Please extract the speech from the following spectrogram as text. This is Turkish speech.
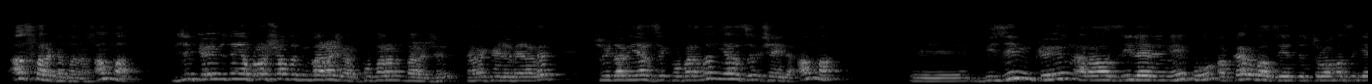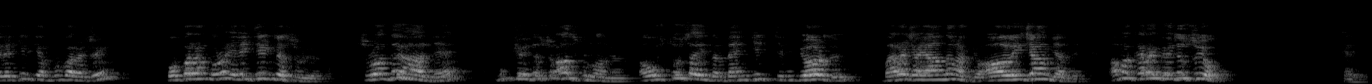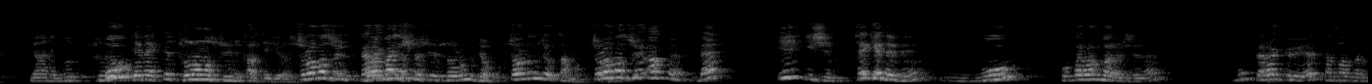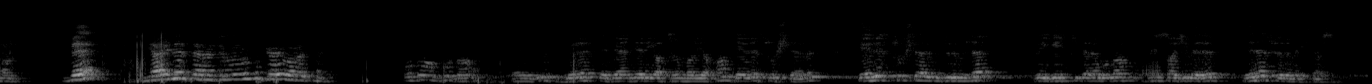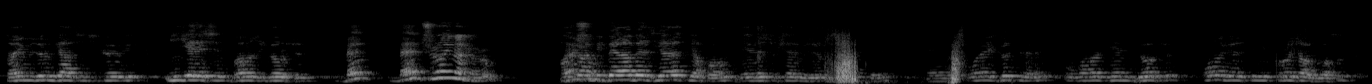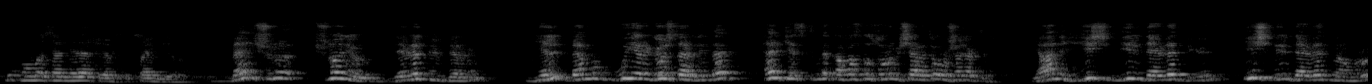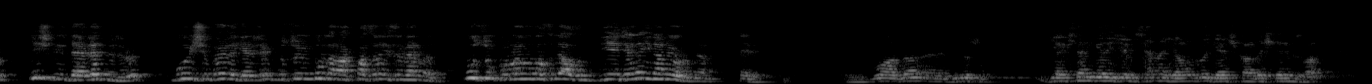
az para kazanıyor. Ama bizim köyümüzde yapılan şu anda bir baraj var. Koparan Barajı. Karaköy'le beraber suyların yarısı Koparan'dan yarısı şeyde. Ama e, bizim köyün arazilerini bu akar vaziyette sulaması gerekirken bu barajın Koparan bunu elektrikle suluyor. Suladığı halde bu köyde su az kullanıyor. Ağustos ayında ben gittim gördüm. Baraj ayağından akıyor. Ağlayacağım geldi. Ama Karaköy'de su yok. Yani bu su Bu- demek de sulama suyunu kastediyoruz. Sulama suyu. Normal içme su, suyu sorunumuz yok. sorunumuz yok. Tamam. Sulama suyu akmıyor. Ben ilk işim, tek hedefim bu Koparan Barajı'nı bu Karaköy'e kazandırmak. Ve yayla seracılığını bu köye öğretmek. O zaman buradan e, biliyorsun gölet ve benzeri yatırımları yapan devlet su işleri, devlet su işleri müdürümüze ve yetkililere buradan mesajı verir. Neler söylemek istersin? Sayın müdürüm gelsin köyü bir incelesin, barajı görsün. Ben ben şuna inanıyorum. Hatta şu- bir beraber ziyaret yapalım. Devlet su işleri müdürümüzü ziyaret edelim. E, oraya götürelim. O baraj yerini görsün. Ona göre size bir proje hazırlasın. Bu konuda sen neler söylemek istersin Sayın müdürüme? Ben şunu şunu oynuyorum. Devlet büyüklerimin gelip ben bu, bu yeri gösterdiğinde herkesin de kafasında soru işareti oluşacaktır. Yani hiçbir devlet büyüğü, hiçbir devlet memuru, hiçbir devlet müdürü bu işi böyle gelecek, bu suyun buradan akmasına izin vermez. Bu su kullanılması lazım diyeceğine inanıyorum yani. Evet. E, bu arada e, biliyorsun gençler geleceğimiz hemen yanımızda genç kardeşlerimiz var.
